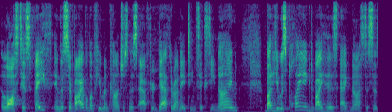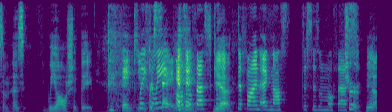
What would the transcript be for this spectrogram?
lost his faith in the survival of human consciousness after death around 1869 but he was plagued by his agnosticism as we all should be Thank you Wait, for can we saying pause real it. fast? Can Yeah. we define agnosticism real fast? sure yeah,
